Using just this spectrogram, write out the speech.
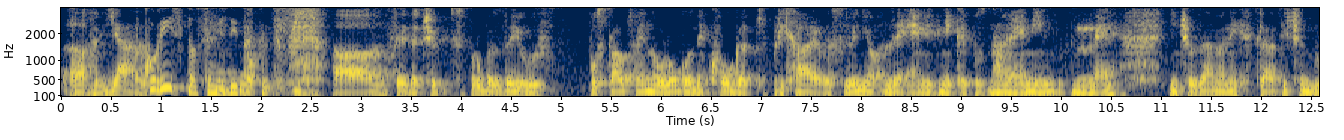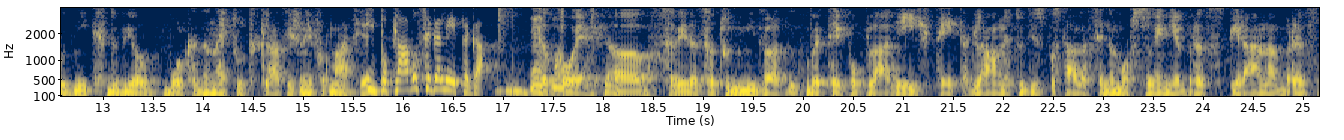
Uh, ja. Koristno se mi zdi to. uh, seveda, če se probiš zdaj postaviti v eno vlogo nekoga, ki prihaja v Slovenijo, zdaj eni nekaj poznajo, eni ne. In če vzamejo nek klasičen vodnik, dobijo bolj, da naj tudi klasične informacije. In poplavo vsega lepega. Tako je. Seveda so tudi mi dva v tej poplavi, jih te ta glavne tudi izpostavlja. Se ne more Slovenije brez Pirana, brez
